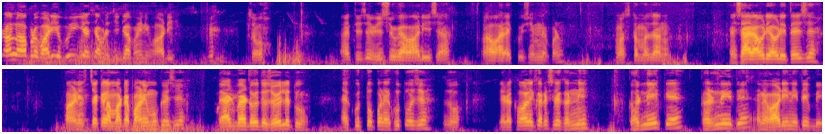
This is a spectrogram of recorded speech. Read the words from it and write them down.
ચાલો આપણે વાડીએ ભૂઈ ગયા છે આપણે જીગાભાઈની વાડી. જો આથી છે વીસ વીઘા વાડી છે આ વાવા રાખ્યું છે એમને પણ. મસ્ત મજાનું. અને સાર આવડી આવડી થઈ છે. પાણી ચકલા માટે પાણી મૂકે છે. બેટ બેટ હોય તો જોઈ લે તું. આ કૂદતો પણ એ કૂદતો છે. જો એ રખવાળી કરે છે ઘરની ઘરની કે ઘરની તે અને વાડીની તે બે.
